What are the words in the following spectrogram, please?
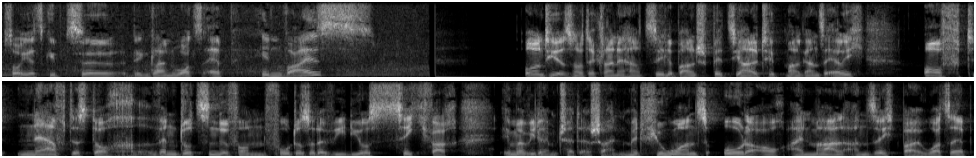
So, jetzt gibt's äh, den kleinen WhatsApp-Hinweis. Und hier ist noch der kleine Herz-Seele-Ball-Spezialtipp. Mal ganz ehrlich, Oft nervt es doch, wenn Dutzende von Fotos oder Videos zigfach immer wieder im Chat erscheinen. Mit Few Ones oder auch Einmalansicht bei WhatsApp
